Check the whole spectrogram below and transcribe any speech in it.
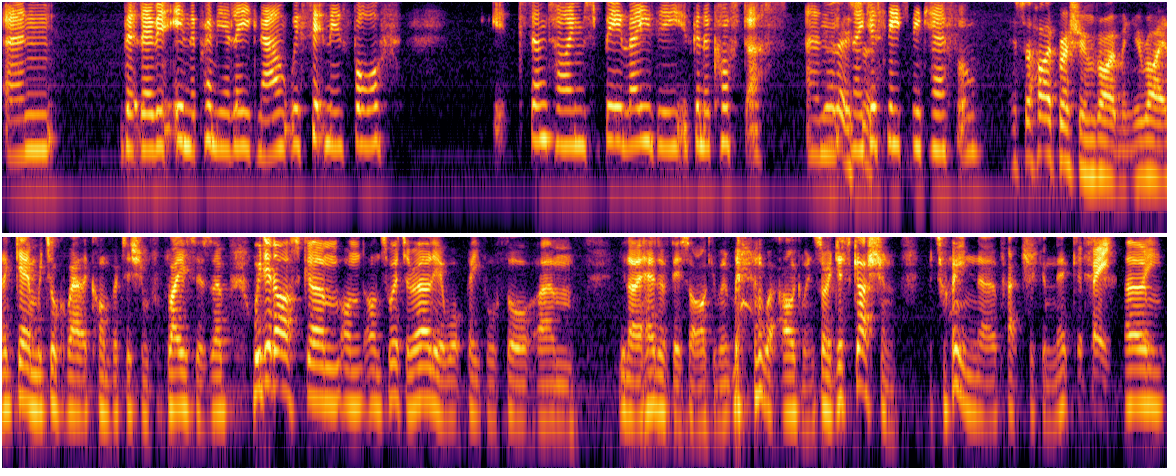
and that they're in, the Premier League now. We're sitting in fourth. It, sometimes being lazy is going to cost us, and Yeah, they just need to be careful. It's a high pressure environment. You're right. And again, we talk about the competition for places. Um, we did ask um, on on Twitter earlier what people thought. Um, you know, ahead of this argument, well, argument, sorry, discussion between uh, Patrick and Nick. Debate. Um,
